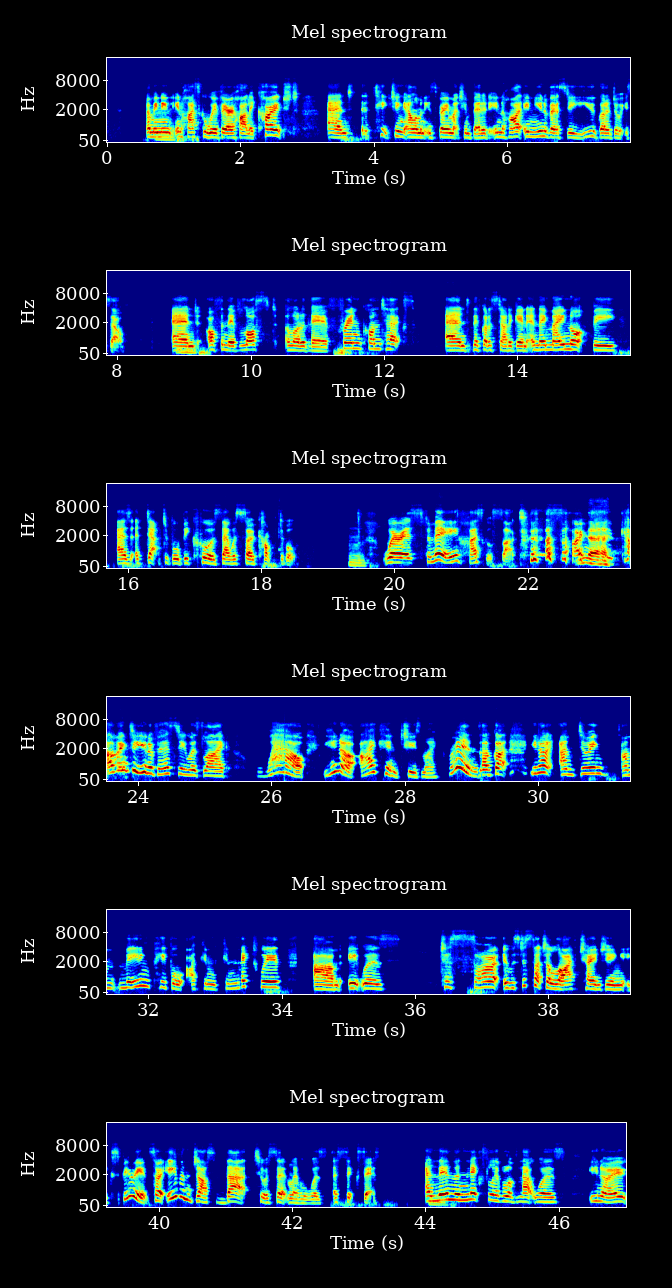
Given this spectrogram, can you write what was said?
I mean, in, in high school, we're very highly coached and the teaching element is very much embedded in high in university you've got to do it yourself and mm-hmm. often they've lost a lot of their friend contacts and they've got to start again and they may not be as adaptable because they were so comfortable Mm. Whereas for me, high school sucked. so nah. coming to university was like, wow, you know, I can choose my friends. I've got, you know, I'm doing, I'm meeting people I can connect with. Um, it was just so, it was just such a life changing experience. So even just that to a certain level was a success. And mm. then the next level of that was, you know,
